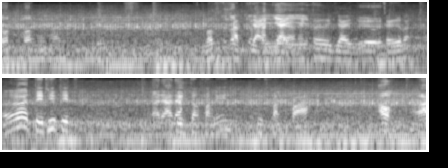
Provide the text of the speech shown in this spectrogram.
รถรถ รถคันใหญ่รถคันใหญ่แท็กเตอร์ใหญ่เออ เจอแล้วเออติดที่ติดเดี๋ยวเดี๋ยวเดี๋ติยวดตรงฝั่งนี้ติดฝั่งขวาเอาไปอ่า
